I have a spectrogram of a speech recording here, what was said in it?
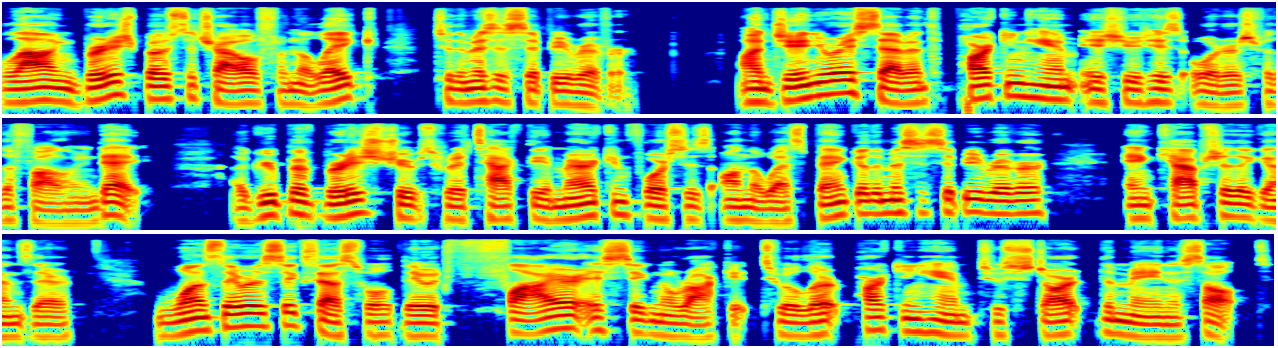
allowing British boats to travel from the lake to the Mississippi River. On January 7th, Parkingham issued his orders for the following day. A group of British troops would attack the American forces on the west bank of the Mississippi River and capture the guns there, once they were successful, they would fire a signal rocket to alert Parkingham to start the main assault.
